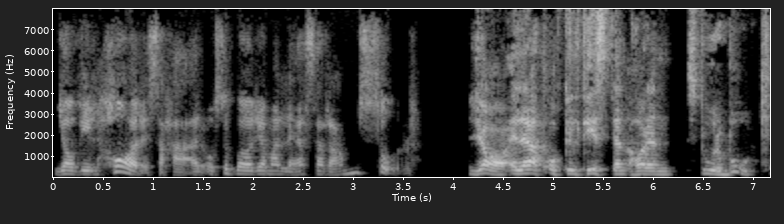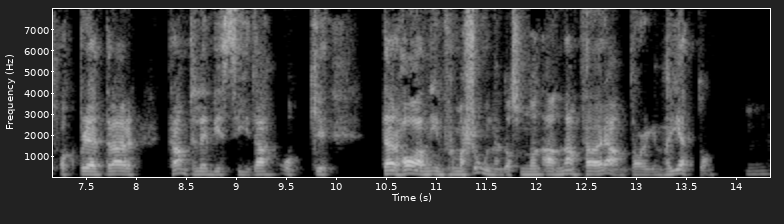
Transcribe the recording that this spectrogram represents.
jag vill ha det så här och så börjar man läsa ramsor. Ja, eller att okultisten har en stor bok och bläddrar fram till en viss sida och där har han informationen då som någon annan före antagligen har gett dem. Mm.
